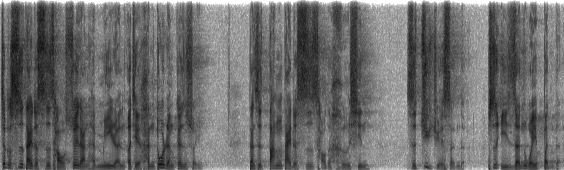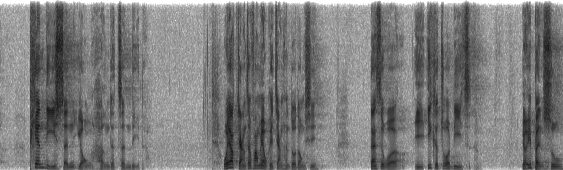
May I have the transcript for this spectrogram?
这个世代的思潮虽然很迷人，而且很多人跟随，但是当代的思潮的核心是拒绝神的，是以人为本的，偏离神永恒的真理的。我要讲这方面，我可以讲很多东西，但是我以一个做例子，有一本书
